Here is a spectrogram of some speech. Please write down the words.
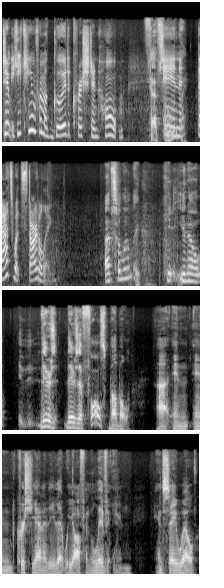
jim he came from a good christian home. Absolutely. and that's what's startling. Absolutely. You know there's there's a false bubble uh, in in Christianity that we often live in, and say, well,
